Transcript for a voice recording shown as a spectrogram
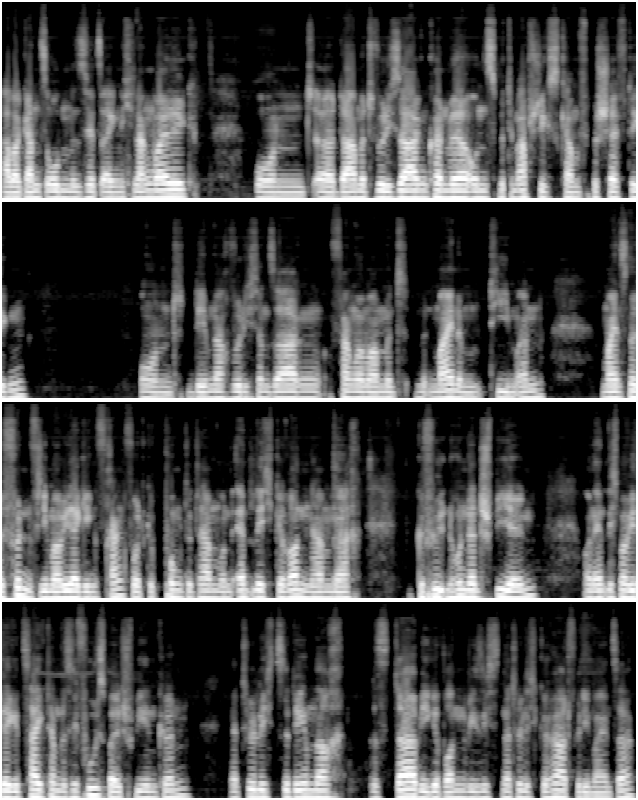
Aber ganz oben ist es jetzt eigentlich langweilig. Und äh, damit würde ich sagen, können wir uns mit dem Abstiegskampf beschäftigen. Und demnach würde ich dann sagen, fangen wir mal mit, mit meinem Team an. Mainz 05, die mal wieder gegen Frankfurt gepunktet haben und endlich gewonnen haben nach gefühlten 100 Spielen und endlich mal wieder gezeigt haben, dass sie Fußball spielen können. Natürlich zudem noch das Derby gewonnen, wie sich es natürlich gehört für die Mainzer.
